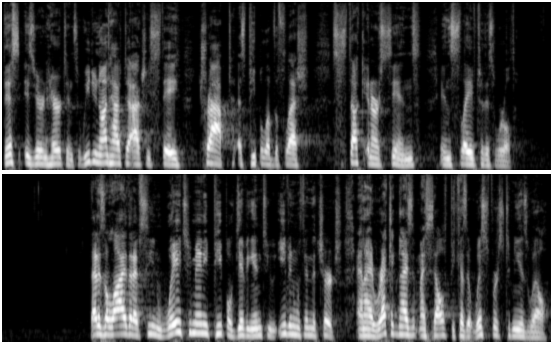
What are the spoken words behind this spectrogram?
This is your inheritance. We do not have to actually stay trapped as people of the flesh, stuck in our sins, enslaved to this world. That is a lie that I've seen way too many people giving into, even within the church. And I recognize it myself because it whispers to me as well.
